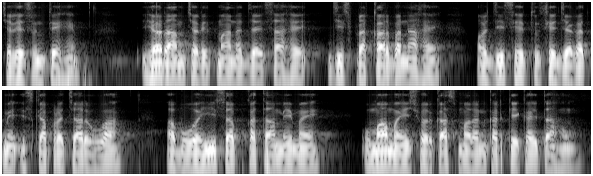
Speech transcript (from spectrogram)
चलिए सुनते हैं। यह रामचरित मानस जैसा है, जिस प्रकार बना है और जिस हेतु से जगत में इसका प्रचार हुआ, अब वही सब कथा में मैं उमा महेश्वर का स्मरण करके कहता हूँ।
